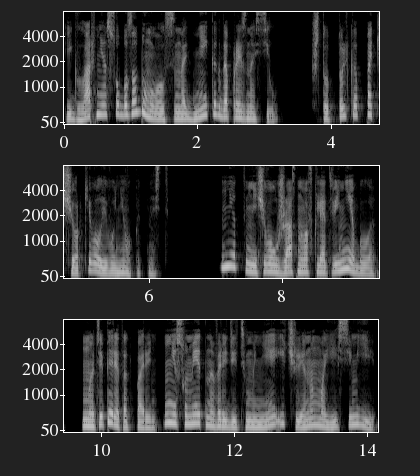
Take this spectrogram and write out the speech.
Иглар не особо задумывался над ней, когда произносил, что только подчеркивал его неопытность. Нет, ничего ужасного в клятве не было, но теперь этот парень не сумеет навредить мне и членам моей семьи,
